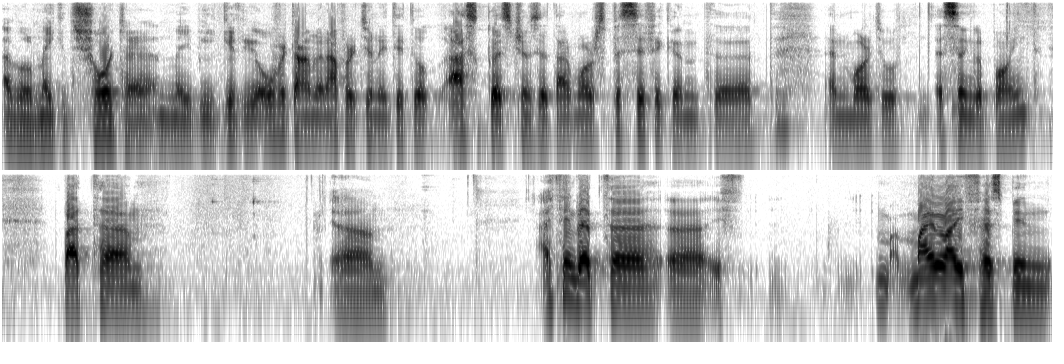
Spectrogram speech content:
I will make it shorter and maybe give you over time an opportunity to ask questions that are more specific and, uh, and more to a single point. But um, um, I think that uh, uh, if my life has been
